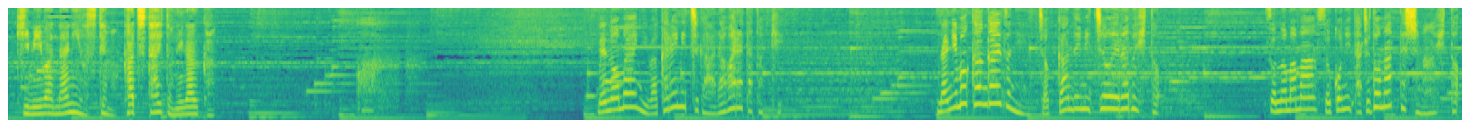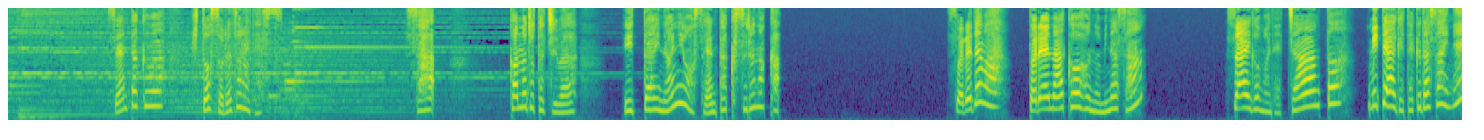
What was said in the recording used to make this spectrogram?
君は何をしても勝ちたいと願うか？目の前に分かれ道が現れた時何も考えずに直感で道を選ぶ人。そのままそこに立ち止まってしまう人。選択は人それぞれです。さあ彼女たちは一体何を選択するのか。それではトレーナー候補の皆さん最後までちゃんと見てあげてくださいね。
